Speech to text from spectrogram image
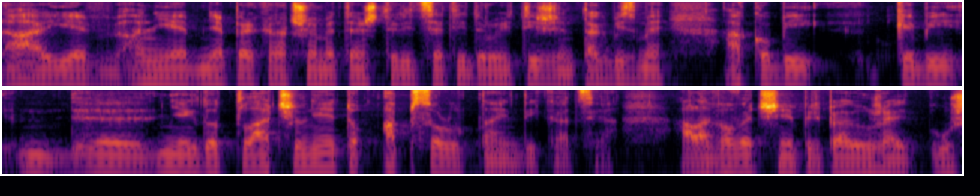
a, je, a nie, neprekračujeme ten 42. týždeň, tak by sme akoby, keby e, niekto tlačil, nie je to absolútna indikácia, ale vo väčšine prípadov už aj, už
